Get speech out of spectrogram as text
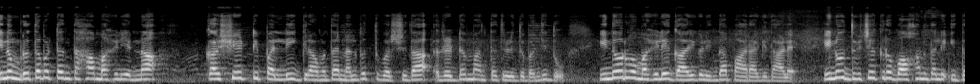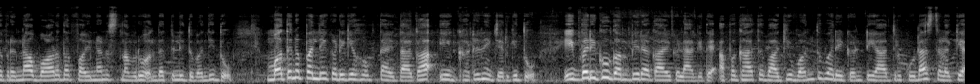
ಇನ್ನು ಮೃತಪಟ್ಟಂತಹ ಮಹಿಳೆಯನ್ನ ಕಶೆಟ್ಟಿಪಲ್ಲಿ ಗ್ರಾಮದ ನಲವತ್ತು ವರ್ಷದ ರೆಡ್ಡಮ್ಮ ಅಂತ ತಿಳಿದು ಬಂದಿದ್ದು, ಇನ್ನೋರ್ವ ಮಹಿಳೆ ಗಾಯಗಳಿಂದ ಪಾರಾಗಿದ್ದಾಳೆ. ಇನ್ನು ದ್ವಿಚಕ್ರ ವಾಹನದಲ್ಲಿ ಇದ್ದವರನ್ನ ವಾರದ ಫೈನಾನ್ಸ್ನವರು ಅಂತ ತಿಳಿದು ಬಂದಿದ್ದು, ಮದನಪಲ್ಲಿ ಕಡೆಗೆ ಹೋಗ್ತಾ ಇದ್ದಾಗ ಈ ಘಟನೆ ಜರುಗಿದ್ದು, ಇಬ್ಬರಿಗೂ ಗಂಭೀರ ಗಾಯಗಳಾಗಿದೆ. ಅಪಘಾತವಾಗಿ ಒಂದೂವರೆ ಗಂಟೆಯಾದರೂ ಕೂಡ ಸ್ಥಳಕ್ಕೆ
